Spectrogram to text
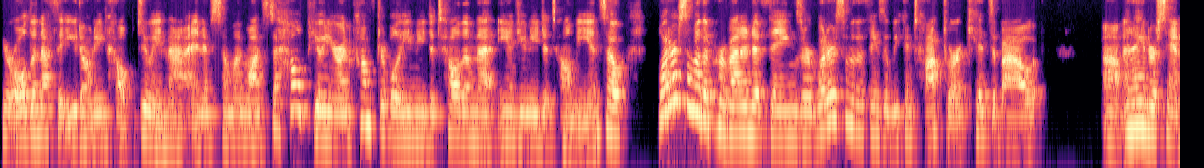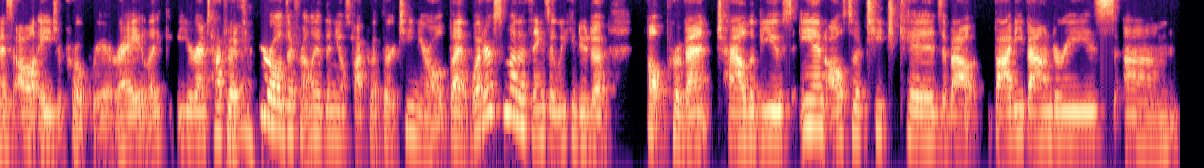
you're old enough that you don't need help doing that. And if someone wants to help you and you're uncomfortable, you need to tell them that and you need to tell me. And so, what are some of the preventative things, or what are some of the things that we can talk to our kids about um, and I understand it's all age appropriate, right? Like you're going to talk to yeah. a three year old differently than you'll talk to a 13 year old. But what are some of the things that we can do to help prevent child abuse and also teach kids about body boundaries um,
